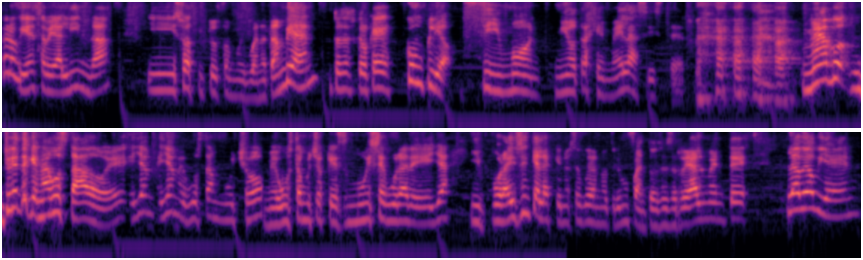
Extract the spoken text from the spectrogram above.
pero bien, se veía linda y su actitud fue muy buena también. Entonces creo que cumplió. Simón, mi otra gemela, sister. me fíjate que me ha gustado, ¿eh? Ella, ella me gusta mucho, me gusta mucho que es muy segura de ella y por ahí dicen que la que no es segura no triunfa. Entonces realmente la veo bien,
